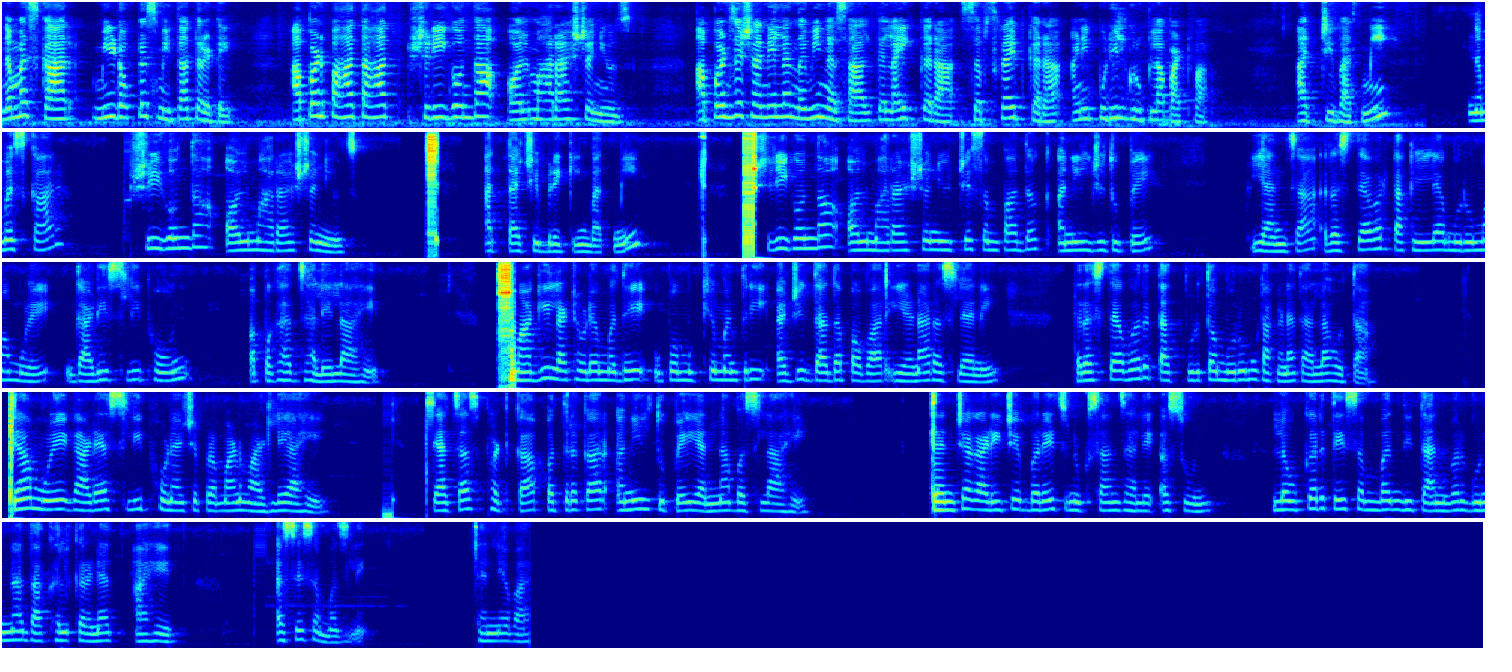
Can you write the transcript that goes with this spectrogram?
नमस्कार मी डॉक्टर स्मिता तरटे. आपण पाहत आहात श्रीगोंदा ऑल महाराष्ट्र न्यूज. आपण जर चॅनेलला नवीन असाल तर लाईक करा सबस्क्राईब करा आणि पुढील ग्रुपला पाठवा. आजची बातमी. नमस्कार श्रीगोंदा ऑल महाराष्ट्र न्यूज. आत्ताची ब्रेकिंग बातमी. श्रीगोंदा ऑल महाराष्ट्र न्यूजचे संपादक अनिलजी तुपे यांचा रस्त्यावर टाकलेल्या मुरुमामुळे गाडी स्लिप होऊन अपघात झालेला आहे. मागील आठवड्यामध्ये उपमुख्यमंत्री अजितदादा पवार येणार असल्याने रस्त्यावर तात्पुरता मुरुम टाकण्यात आला होता. त्यामुळे गाड्या स्लिप होण्याचे प्रमाण वाढले आहे. त्याचाच फटका पत्रकार अनिल तुपे यांना बसला आहे. त्यांच्या गाडीचे बरेच नुकसान झाले असून लवकर ते संबंधितांवर गुन्हा दाखल करण्यात आहेत असे समजले. धन्यवाद.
